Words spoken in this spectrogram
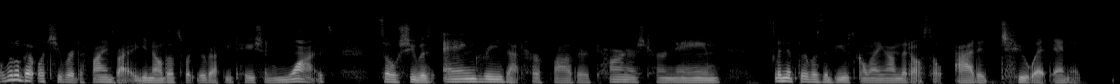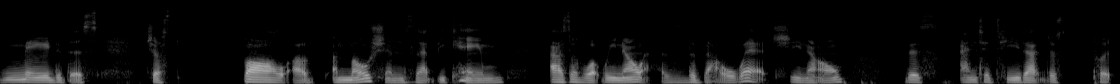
a little bit what you were defined by. You know, that's what your reputation was. So she was angry that her father tarnished her name. And if there was abuse going on, that also added to it. And it made this just ball of emotions that became, as of what we know as the Bell Witch, you know, this entity that just put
